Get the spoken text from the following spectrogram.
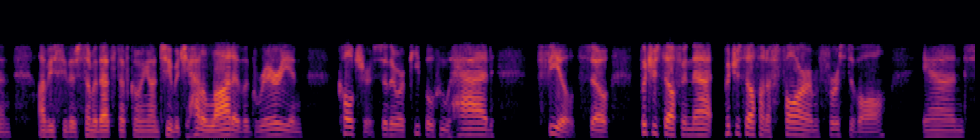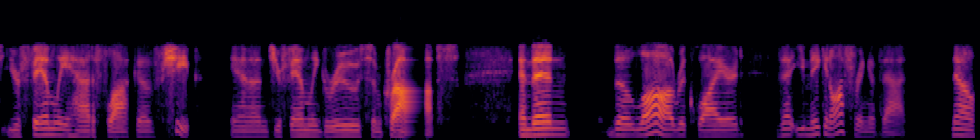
and obviously there's some of that stuff going on too. But you had a lot of agrarian culture, so there were people who had fields. So put yourself in that. Put yourself on a farm first of all, and your family had a flock of sheep, and your family grew some crops, and then the law required that you make an offering of that. Now,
